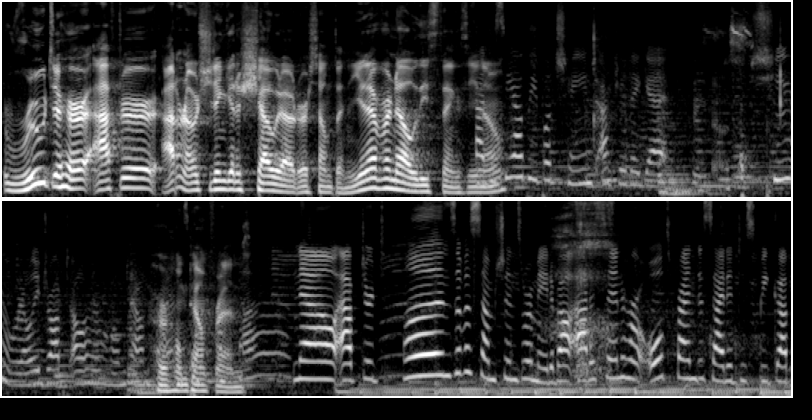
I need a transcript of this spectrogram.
rude to her after I don't know she didn't get a shout out or something. You never know these things, you know. see how people change after they get. She really dropped all her hometown. Her friends. hometown friends. Now, after tons of assumptions were made about Addison, her old friend decided to speak up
